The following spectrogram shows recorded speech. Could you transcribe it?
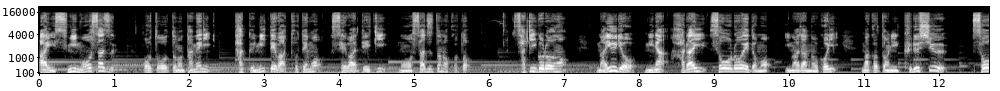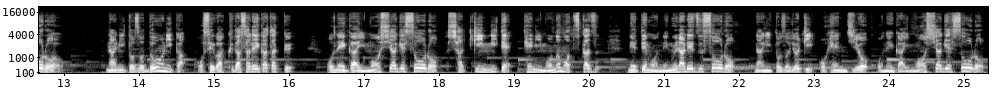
愛すみ申さず、弟のために宅にてはとても世話でき申さずとのこと。先頃の眉領皆払い候へども未だ残り誠に苦しゅう候何とぞどうにかお世話下されがたくお願い申し上げ候、借金にて手に物もつかず、寝ても眠られず候、何とぞよきお返事をお願い申し上げ候。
